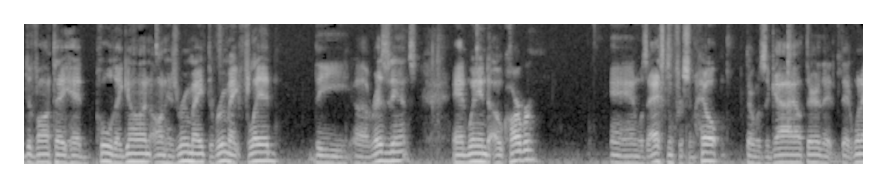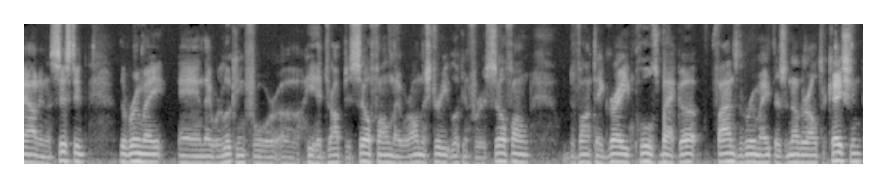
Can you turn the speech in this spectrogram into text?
Devonte had pulled a gun on his roommate. The roommate fled the uh, residence and went into Oak Harbor and was asking for some help. There was a guy out there that, that went out and assisted the roommate and they were looking for. Uh, he had dropped his cell phone. They were on the street looking for his cell phone. Devonte Gray pulls back up, finds the roommate. There's another altercation.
